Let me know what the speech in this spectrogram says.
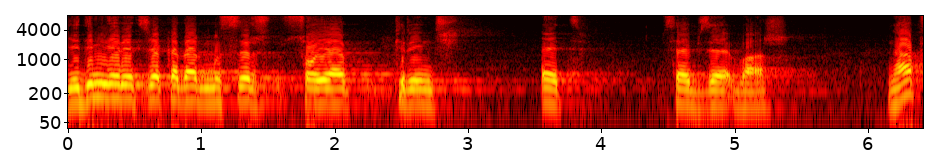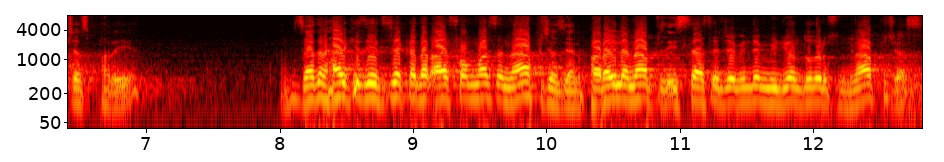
7 milyara yetecek kadar mısır, soya, pirinç, et, sebze var. Ne yapacağız parayı? Zaten herkese yetecek kadar iPhone varsa ne yapacağız yani? Parayla ne yapacağız? İsterse cebinde milyon dolar olsun. Ne yapacağız?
